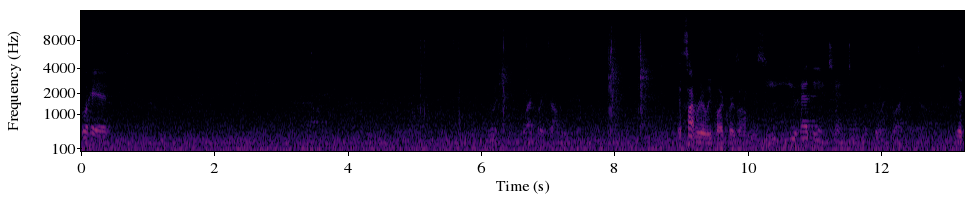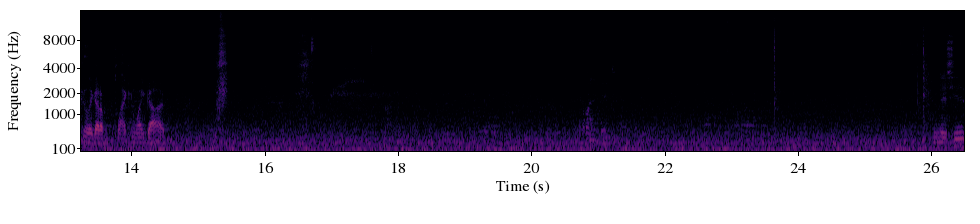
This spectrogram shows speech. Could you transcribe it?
Go ahead. Black White Zombies. It's not really black white zombies. You, you had the intent of going Black White Zombies. Yeah, because I got a black and white god. Initiate.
